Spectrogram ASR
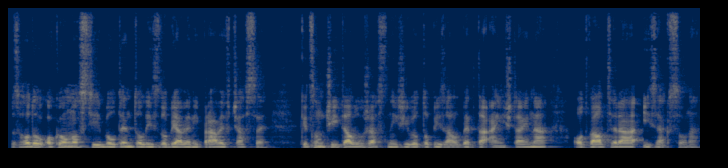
Z hodou okolností bol tento list objavený práve v čase, keď som čítal úžasný životopis Alberta Einsteina od Waltera Isaacsona.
